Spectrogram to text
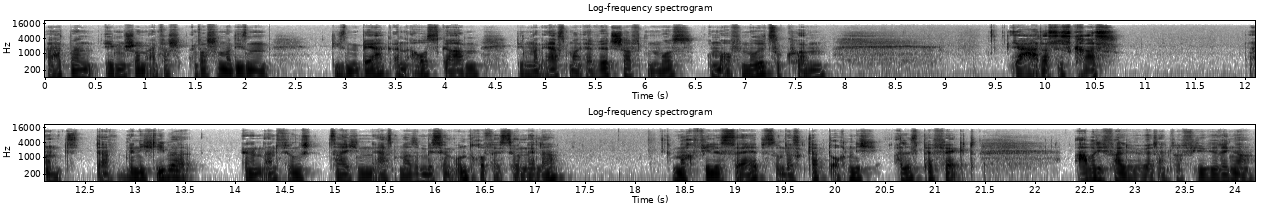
dann hat man eben schon einfach, einfach schon mal diesen, diesen Berg an Ausgaben, den man erstmal erwirtschaften muss, um auf Null zu kommen. Ja, das ist krass. Und da bin ich lieber in Anführungszeichen erstmal so ein bisschen unprofessioneller, mache vieles selbst und das klappt auch nicht alles perfekt, aber die Fallhöhe ist einfach viel geringer.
